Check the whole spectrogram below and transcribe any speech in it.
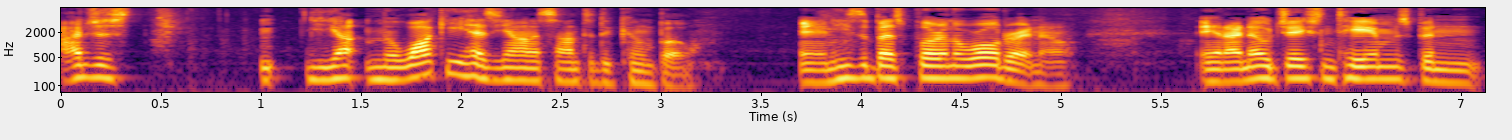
I just yeah, Milwaukee has Giannis Antetokounmpo, and he's the best player in the world right now. And I know Jayson Tatum's been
